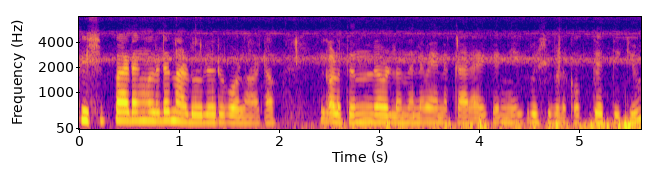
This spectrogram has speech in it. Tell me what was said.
കൃഷിപ്പാടങ്ങളുടെ നടുവിലൊരു കുളം കേട്ടോ ഈ കുളത്തിൽ നിന്നുള്ള വെള്ളം തന്നെ വേനൽക്കാലമായി കഴിഞ്ഞാൽ ഈ കൃഷികൾക്കൊക്കെ എത്തിക്കും.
